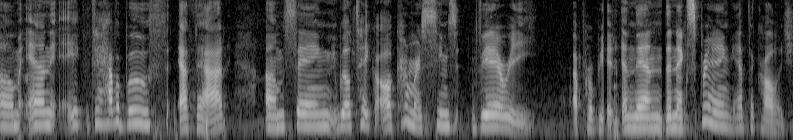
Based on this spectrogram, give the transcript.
Um, and it, to have a booth at that um, saying we'll take all comers seems very appropriate. And then the next spring at the college.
